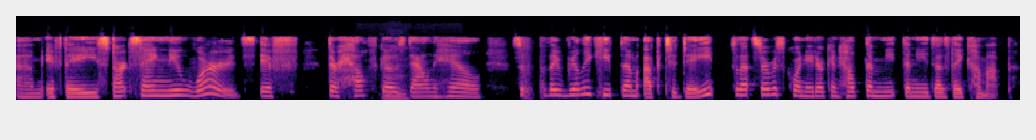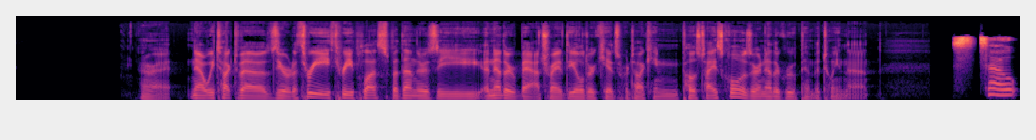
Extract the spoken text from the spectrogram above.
um, if they start saying new words, if their health goes mm-hmm. downhill. So they really keep them up to date so that service coordinator can help them meet the needs as they come up. All right. Now we talked about zero to three, three plus, but then there's the another batch, right? The older kids. We're talking post high school. Is there another group in between that? So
